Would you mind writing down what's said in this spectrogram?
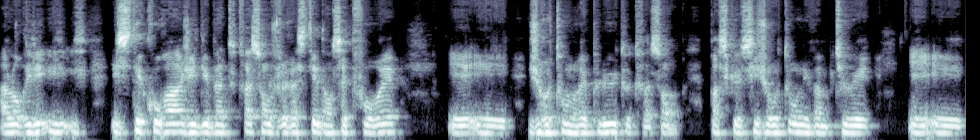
Alors il, se décourage, il dit ben, de toute façon je vais rester dans cette forêt et, et je retournerai plus de toute façon parce que si je retourne, il va me tuer. Et,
